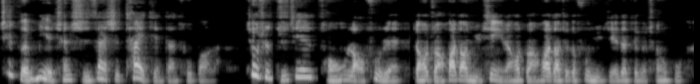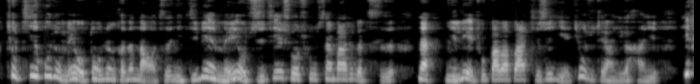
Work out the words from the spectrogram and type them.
这个蔑称实在是太简单粗暴了，就是直接从老妇人，然后转化到女性，然后转化到这个妇女节的这个称呼，就几乎就没有动任何的脑子。你即便没有直接说出“三八”这个词，那你列出“八八八”，其实也就是这样一个含义。一开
